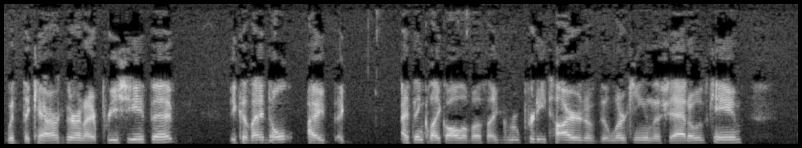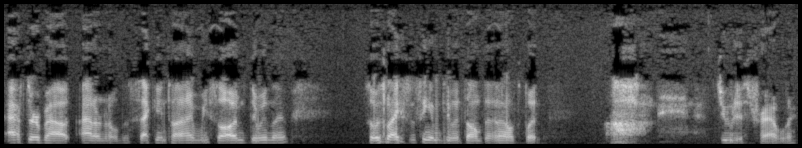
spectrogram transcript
with the character, and I appreciate that because I don't. I I think like all of us, I grew pretty tired of the lurking in the shadows Kaine after about I don't know the second time we saw him doing that. So it's nice to see him doing something else. But oh man, Judas Traveler.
